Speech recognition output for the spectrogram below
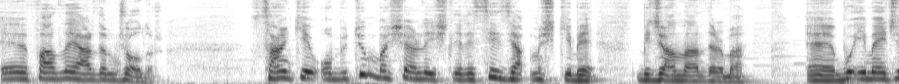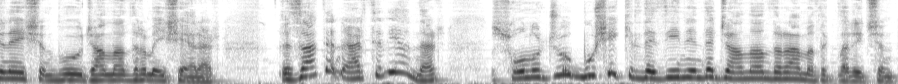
e, fazla yardımcı olur sanki o bütün başarılı işleri siz yapmış gibi bir canlandırma. E, bu imagination, bu canlandırma işe yarar. E, zaten erteleyenler sonucu bu şekilde zihninde canlandıramadıkları için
